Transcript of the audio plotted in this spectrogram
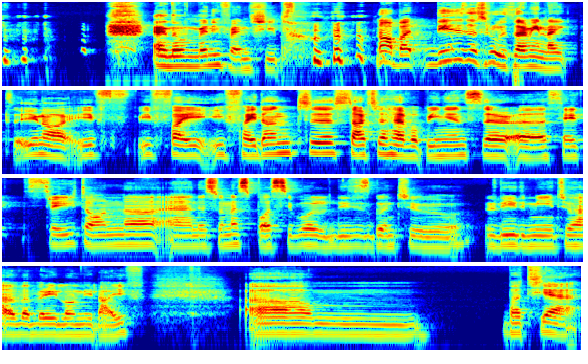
and of many friendships. no, but this is the truth. I mean, like you know, if if I if I don't uh, start to have opinions uh, set straight on uh, and as soon as possible, this is going to lead me to have a very lonely life. Um, but yeah,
